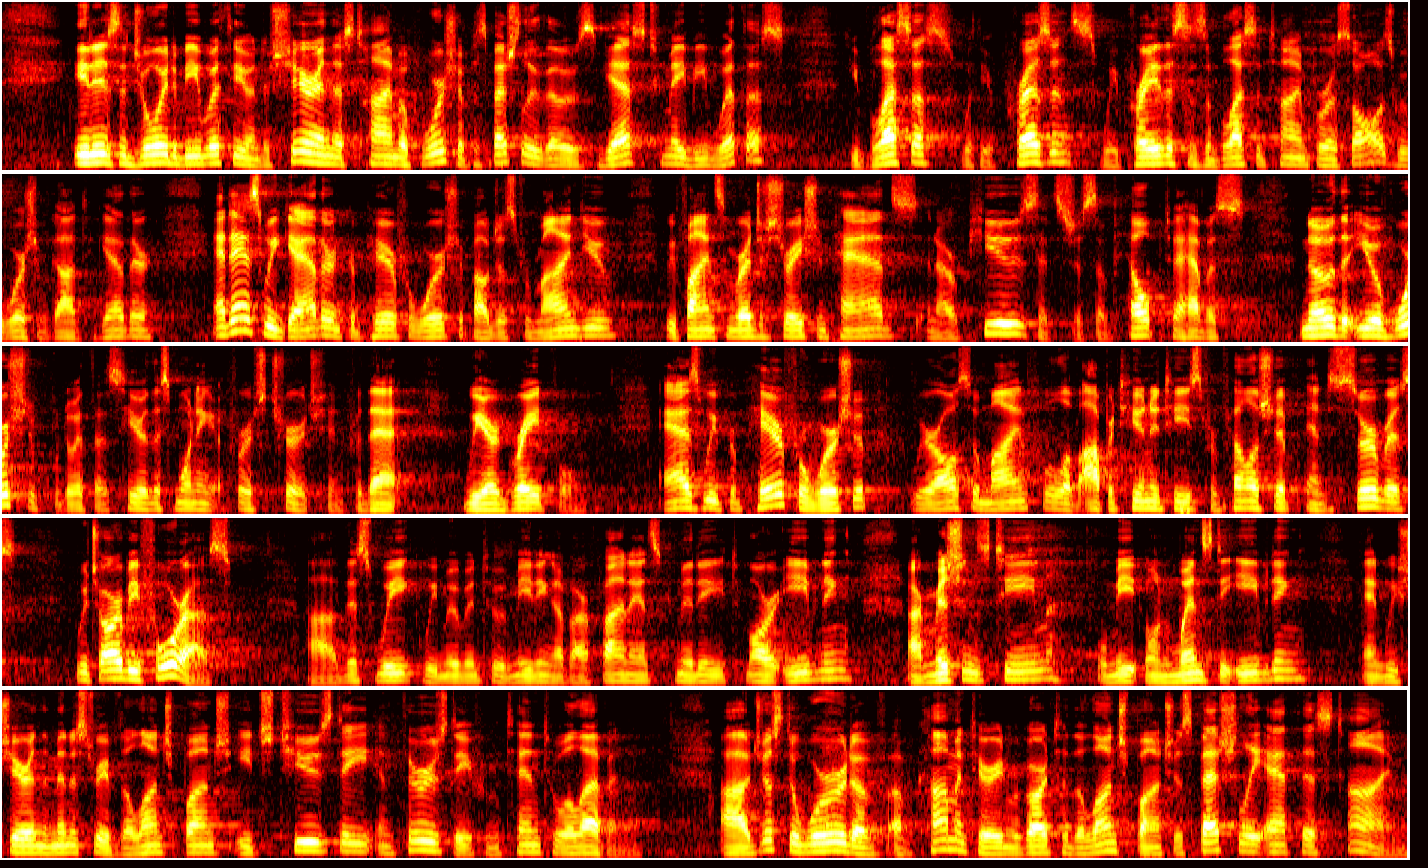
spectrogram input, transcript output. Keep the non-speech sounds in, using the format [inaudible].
It is a joy to be with you and to share in this time of worship, especially those guests who may be with us. You bless us with your presence. We pray this is a blessed time for us all as we worship God together. And as we gather and prepare for worship, I'll just remind you we find some registration pads in our pews. It's just of help to have us know that you have worshiped with us here this morning at First Church, and for that we are grateful. As we prepare for worship, we are also mindful of opportunities for fellowship and service which are before us. Uh, this week, we move into a meeting of our finance committee tomorrow evening. Our missions team will meet on Wednesday evening, and we share in the ministry of the lunch bunch each Tuesday and Thursday from 10 to 11. Uh, just a word of, of commentary in regard to the lunch bunch, especially at this time.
